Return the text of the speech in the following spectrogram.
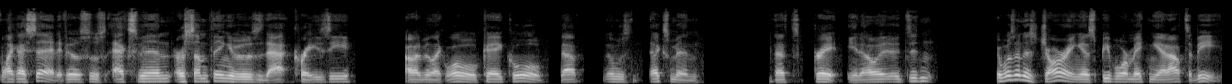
like I said, if it was, was X Men or something, if it was that crazy, I would have been like, whoa, okay, cool. That it was X Men. That's great. You know, it, it didn't it wasn't as jarring as people were making it out to be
